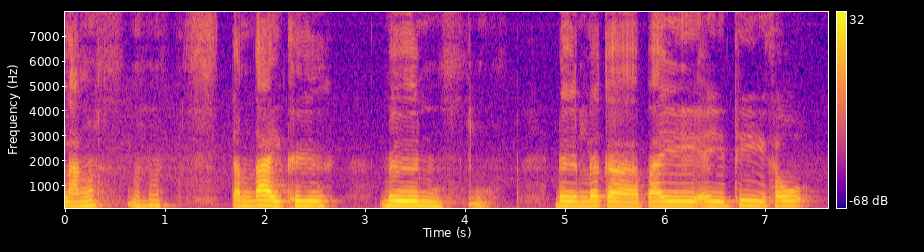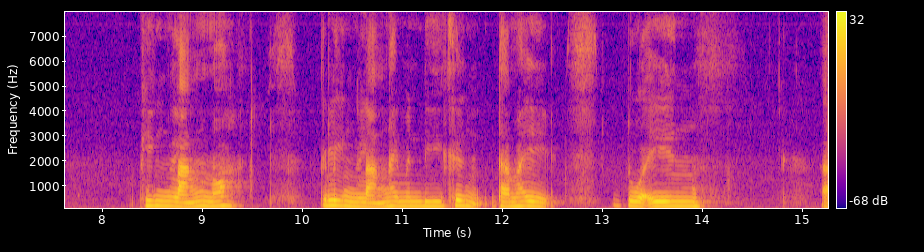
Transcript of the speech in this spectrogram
หลังจำได้คือเดิน เดินแล้วก็ไปไอ้ที่เขาพิงหลังเนาะกลิ้งหลังให้มันดีขึ้นทำให้ตัวเองอ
